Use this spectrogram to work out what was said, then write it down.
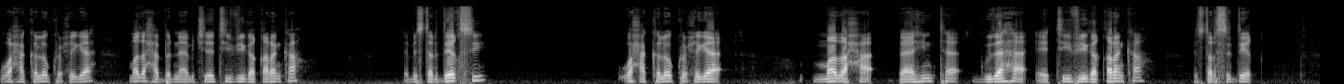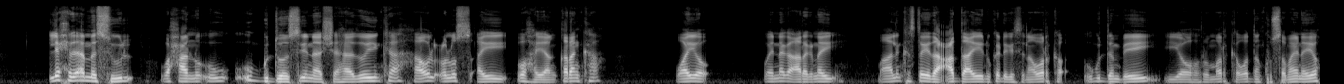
waxaa kaloo ku xiga madaxa barnaamijyada t v-ga qaranka mister deeksi waxaa kaloo ku xiga madaxa baahinta gudaha ee t v-ga qaranka mister sidiiq lixdaa mas'uul waxaanu u guddoonsiinaa shahaadooyinka howl culus ayay u hayaan qaranka waayo inaga aragnay maalin kasta idaacadda ayaynu ka dhegeysanaa warka ugu dambeeyey iyo horumarka waddanku samaynayo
